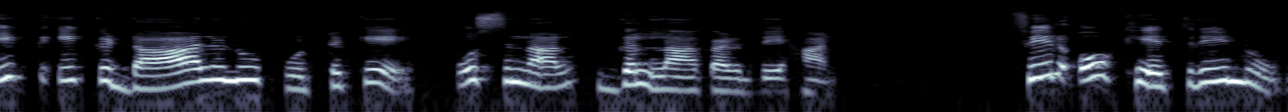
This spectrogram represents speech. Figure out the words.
ਇੱਕ ਇੱਕ ਡਾਲ ਨੂੰ ਪੁੱਟ ਕੇ ਉਸ ਨਾਲ ਗੱਲਾਂ ਕਰਦੇ ਹਨ। ਫਿਰ ਉਹ ਖੇਤਰੀ ਨੂੰ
